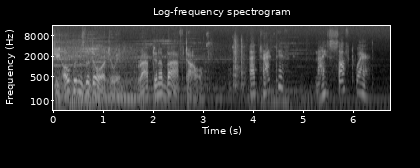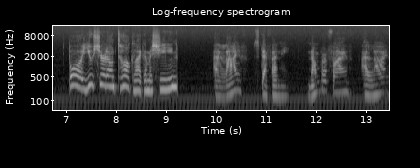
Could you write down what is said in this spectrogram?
She opens the door to him, wrapped in a bath towel. Attractive. Nice software. Boy, you sure don't talk like a machine. Alive, Stephanie. Number five, alive.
